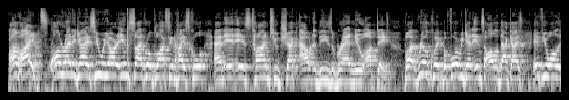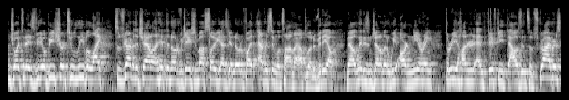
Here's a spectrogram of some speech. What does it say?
I'm hyped! Alrighty guys, here we are inside Robloxian High School, and it is time to check out these brand new updates. But real quick, before we get into all of that, guys, if you all enjoyed today's video, be sure to leave a like, subscribe to the channel, and hit the notification bell so you guys get notified every single time I upload a video. Now, ladies and gentlemen, we are nearing 350,000 subscribers,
